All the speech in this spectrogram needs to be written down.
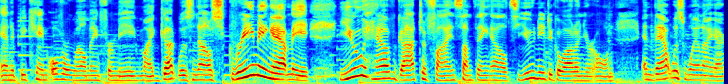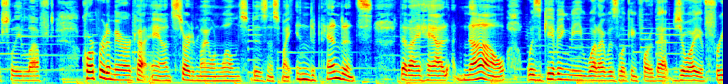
And it became overwhelming for me. My gut was now screaming at me, You have got to find something else. You need to go out on your own. And that was when I actually left corporate America and started my own wellness business. My independence that I had now was giving me what I was looking for that joy of freedom,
